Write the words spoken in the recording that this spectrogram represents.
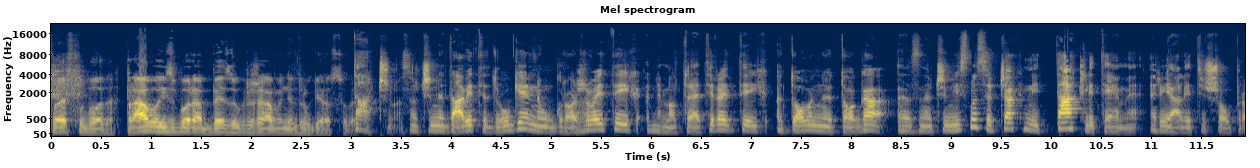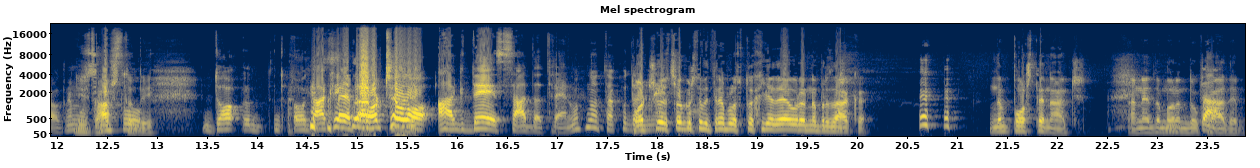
To je sloboda. Pravo izbora bez ugrožavanja druge osobe. Tačno, znači ne davite druge, ne ugrožavajte ih, ne maltretirajte ih, dovoljno je toga. E, Znači nismo se čak ni takli teme reality show programa. I zašto bi? Do, odakle je počelo, a gde je sada trenutno, tako da Počelo je s toga nećemo- što bi trebalo 100.000 eura na brzaka. na pošten način. A ne da moram da ukradem.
